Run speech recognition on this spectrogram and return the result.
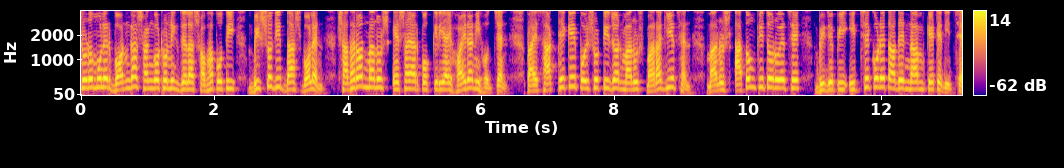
তৃণমূলের বনগা সাংগঠনিক জেলা সভাপতি বিশ্বজিৎ দাস বলেন, সাধারণ মানুষ এসআইআর প্রক্রিয়ায় হয়রানি হচ্ছেন। প্রায় ষাট থেকে পঁয়ষট্টি জন মানুষ মারা গিয়েছেন। মানুষ আতঙ্কিত রয়েছে। বিজেপি ইচ্ছে করে তাদের নাম কেটে দিচ্ছে।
